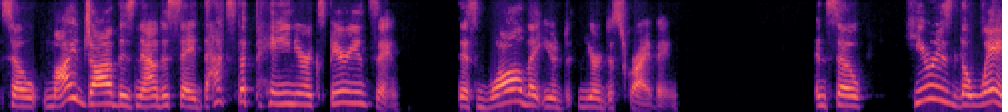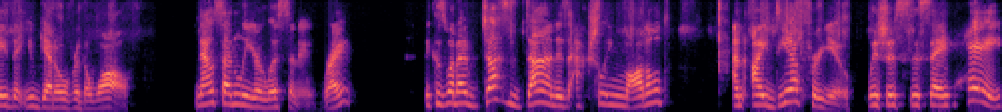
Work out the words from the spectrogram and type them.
so my job is now to say that's the pain you're experiencing. This wall that you you're describing. And so here is the way that you get over the wall. Now suddenly you're listening, right? Because what I've just done is actually modeled an idea for you, which is to say, hey,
